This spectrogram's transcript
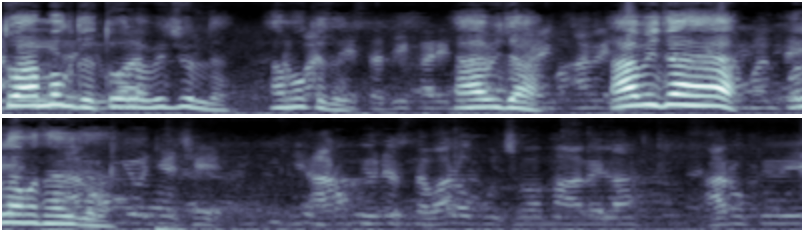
તો આ મૂક દે તો ઓલા વિજુલ લે આ મૂકી દે. આવી જા આવી જા ઓલામાંથી આવી જા. આરોપીઓને સવાલો પૂછવામાં આવેલા. આરોપીઓએ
